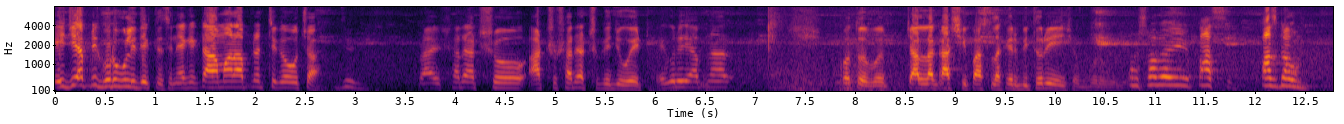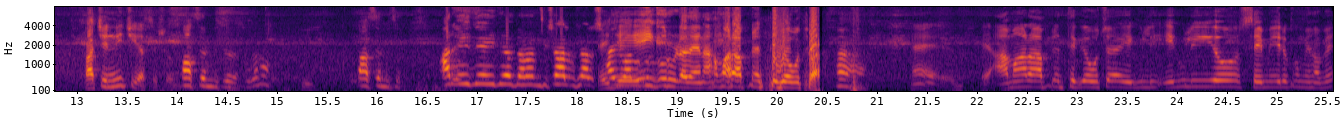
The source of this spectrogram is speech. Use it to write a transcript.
এই যে আপনি গরুগুলি দেখতেছেন এক একটা আমার আপনার থেকে ওচা প্রায় সাড়ে আটশো আটশো সাড়ে আটশো কেজি ওয়েট এগুলি আপনার কত? চার লাখ আশি পাঁচ লাখের ভিতরে এইসব গরুগুলি? মানে সবাই পাঁচ পাঁচ ডাউন পাঁচের নিচে আছে সব। পাঁচের নিচে আছে না পাঁচের নিচে। আর এই যে এই যে ধরেন বিশাল বিশাল এই যে এই গরুটা দেন আমার আপনার থেকে ওচা হ্যাঁ হ্যাঁ। হ্যাঁ আমার আপনার থেকে ওচা এগুলি এগুলিও সেম এরকমই হবে।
